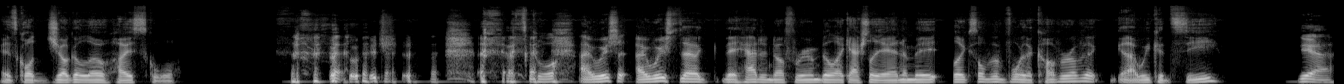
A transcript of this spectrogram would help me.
It's called Juggalo High School. That's cool. I wish I wish that they had enough room to like actually animate like something for the cover of it that we could see. Yeah,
